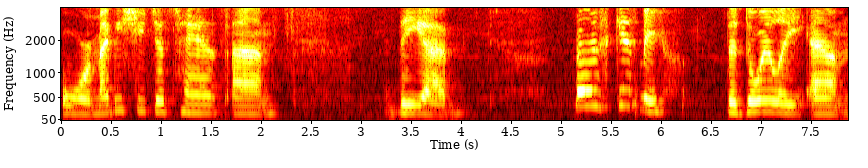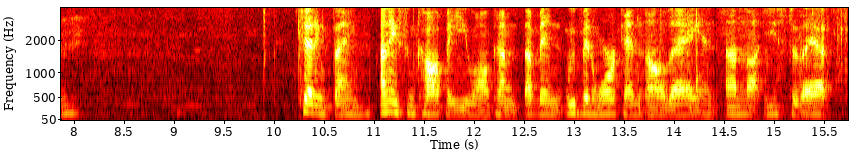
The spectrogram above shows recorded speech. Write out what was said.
or maybe she just has um the uh oh excuse me the doily um cutting thing. I need some coffee, you all. i have been we've been working all day, and I'm not used to that.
